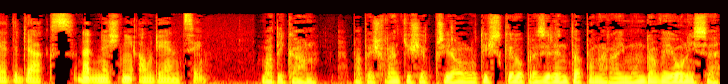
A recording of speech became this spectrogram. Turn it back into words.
et Dax na dnešní audienci. Vatikán. Papež František přijal lotyšského prezidenta pana Raimonda Vejonise.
